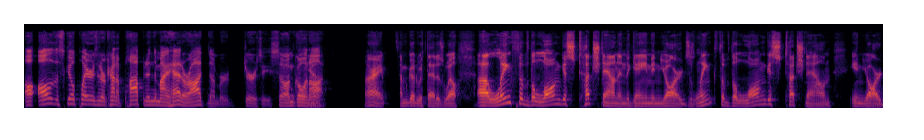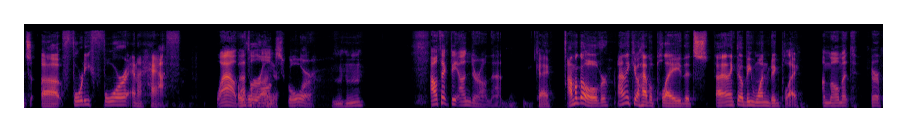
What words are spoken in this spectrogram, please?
all, all of the skill players that are kind of popping into my head are odd numbered jerseys. So I'm going Yeah. odd. All right, I'm good with that as well. Uh, length of the longest touchdown in the game in yards. Length of the longest touchdown in yards. Uh, 44 and a half. Wow, that's Over a or long under? score. Mm-hmm. I'll take the under on that. Okay. I'm gonna go over. I think you'll have a play that's I think there'll be one big play. A moment. Sure.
